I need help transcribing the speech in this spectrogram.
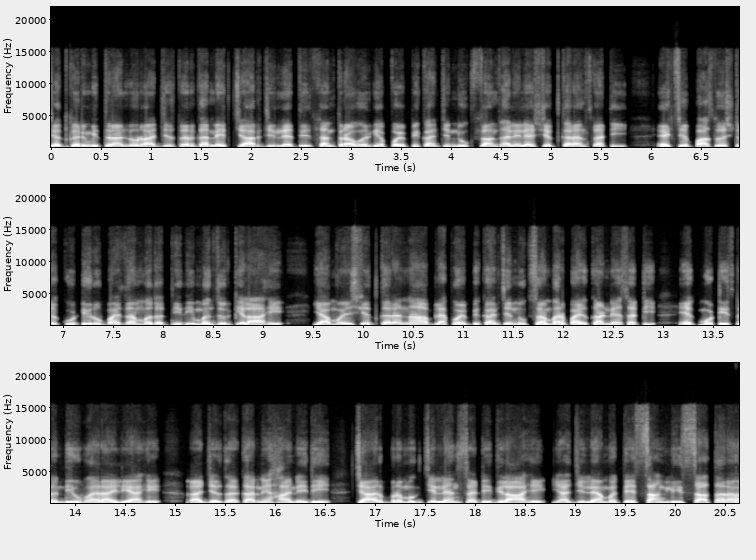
शेतकरी मित्रांनो राज्य सरकारने चार जिल्ह्यातील संत्रावर्गीय फळपिकांचे नुकसान झालेल्या शेतकऱ्यांसाठी एकशे पासष्ट कोटी रुपयाचा मदत निधी मंजूर केला आहे. यामुळे शेतकऱ्यांना आपल्या फळपिकांचे नुकसान भरपाई करण्यासाठी एक मोठी संधी उभा राहिली आहे. राज्य सरकारने हा निधी चार प्रमुख जिल्ह्यांसाठी दिला आहे. या जिल्ह्यामध्ये सांगली सातारा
